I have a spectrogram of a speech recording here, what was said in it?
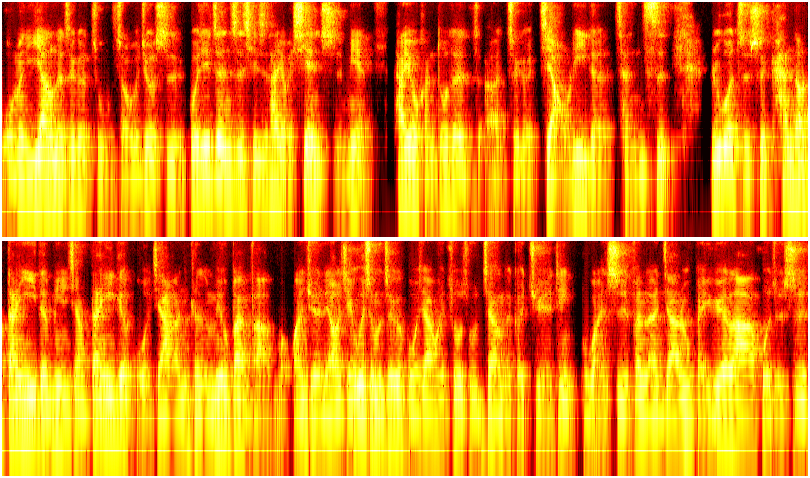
我们一样的这个主轴就是国际政治，其实它有现实面，它有很多的呃这个角力的层次。如果只是看到单一的面向，单一个国家，你可能没有办法完全了解为什么这个国家会做出这样的一个决定。不管是芬兰加入北约啦，或者是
